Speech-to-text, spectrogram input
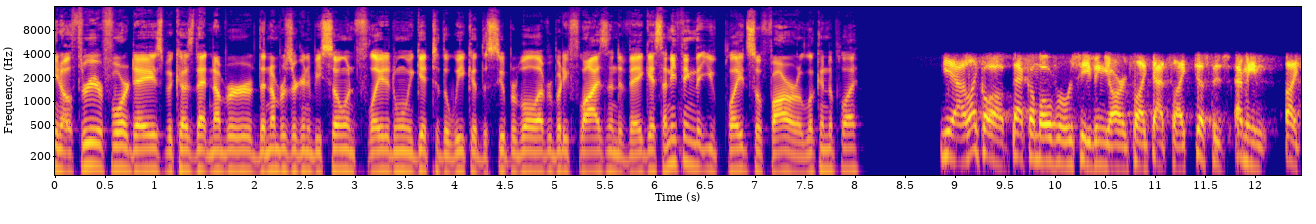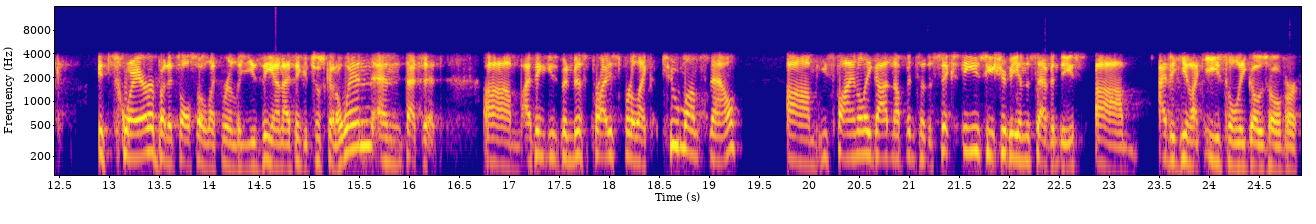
you know, three or four days because that number, the numbers are going to be so inflated when we get to the week of the Super Bowl? Everybody flies into Vegas. Anything that you've played so far or looking to play? Yeah, I like uh, Beckham over receiving yards. Like that's like just as I mean, like it's square, but it's also like really easy, and I think it's just going to win, and that's it. Um, I think he's been mispriced for like two months now. Um, he's finally gotten up into the 60s. He should be in the 70s. Um, I think he like easily goes over.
